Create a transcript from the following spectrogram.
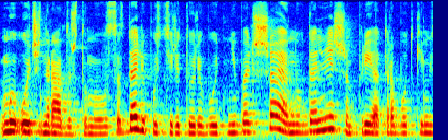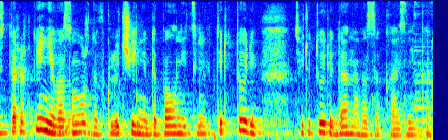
мы очень рады, что мы его создали, пусть территория будет небольшая, но в дальнейшем при отработке месторождения возможно включение дополнительных территорий в территории данного заказника.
